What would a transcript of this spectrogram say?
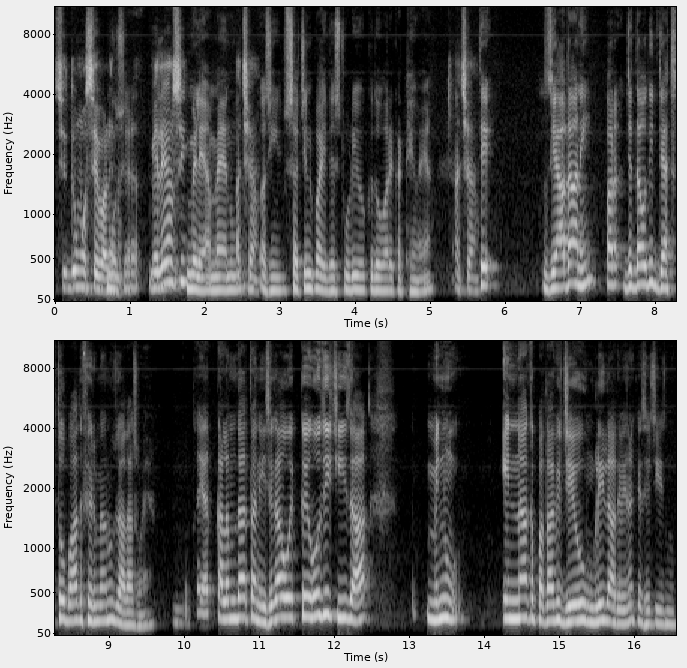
ਸਿੱਧੂ ਮੂਸੇਵਾਲੇ ਮੂਸੇ ਨਾਲ ਮਿਲੇ ਹੋ ਸੀ? ਮਿਲਿਆ ਮੈਂ ਇਹਨੂੰ ਅੱਛਾ। ਅਸੀਂ ਸਚਿਨ ਭਾਈ ਦੇ ਸਟੂਡੀਓ ਇੱਕ ਦੋ ਵਾਰ ਇਕੱਠੇ ਹੋਏ ਆ ਅੱਛਾ। ਤੇ ਜ਼ਿਆਦਾ ਨਹੀਂ ਪਰ ਜਿੱਦਾਂ ਉਹਦੀ ਡੈਥ ਤੋਂ ਬਾਅਦ ਫਿਰ ਮੈਂ ਉਹਨੂੰ ਜ਼ਿਆਦਾ ਸੁਣਿਆ। ਤਾਂ ਯਾਰ ਕਲਮ ਦਾ ਤਾਂ ਨਹੀਂ ਸੀਗਾ ਉਹ ਇੱਕ ਇਹੋ ਜਿਹੀ ਚੀਜ਼ ਆ ਮੈਨੂੰ ਇੰਨਾ ਕੁ ਪਤਾ ਵੀ ਜੇ ਉਹ ਉਂਗਲੀ ਲਾ ਦੇਵੇ ਨਾ ਕਿਸੇ ਚੀਜ਼ ਨੂੰ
